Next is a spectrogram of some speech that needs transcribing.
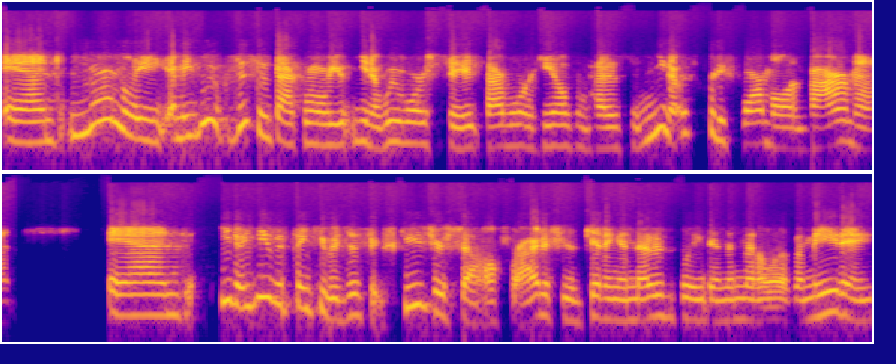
And normally, I mean, we, this is back when we, you know, we wore suits. I wore heels and hose, and you know, it's a pretty formal environment. And you know, you would think you would just excuse yourself, right, if you're getting a nosebleed in the middle of a meeting.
